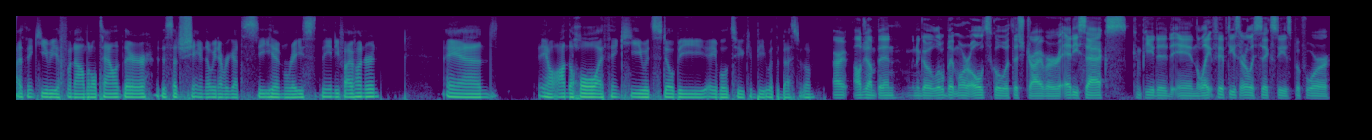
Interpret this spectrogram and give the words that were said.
I think he'd be a phenomenal talent there. It is such a shame that we never got to see him race the Indy 500. And you know, on the whole, I think he would still be able to compete with the best of them. All right, I'll jump in. I'm going to go a little bit more old school with this driver. Eddie Sachs competed in the late 50s, early 60s before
